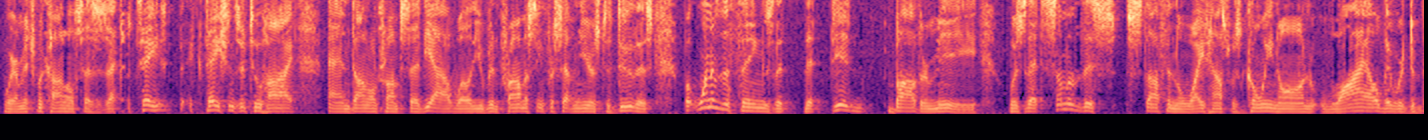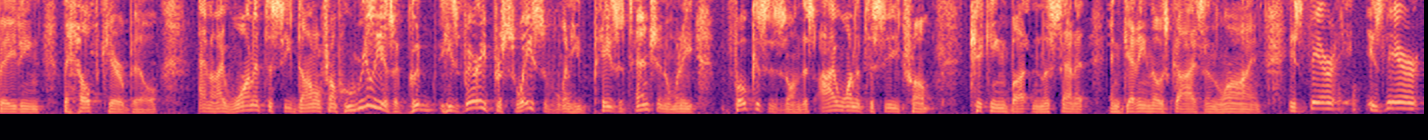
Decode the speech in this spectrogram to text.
where Mitch McConnell says his expectations are too high, and Donald Trump said, "Yeah, well, you've been promising for seven years to do this." But one of the things that that did bother me was that some of this stuff in the White House was going on while they were debating the health care bill. And I wanted to see Donald Trump, who really is a good, he's very persuasive when he pays attention and when he focuses on this. I wanted to see Trump kicking butt in the Senate and getting those guys in line. Is there, is there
